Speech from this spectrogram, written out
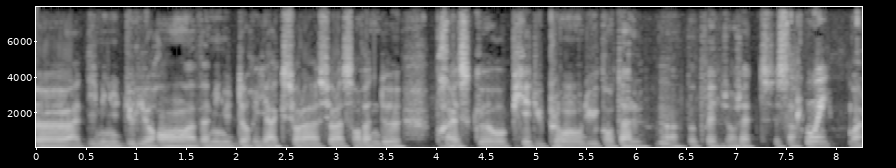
euh, à 10 minutes du Lioran, à 20 minutes d'Aurillac sur la sur la 122, presque au pied du plomb du Cantal, Mm. hein, à peu près. Georgette, c'est ça? Oui.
